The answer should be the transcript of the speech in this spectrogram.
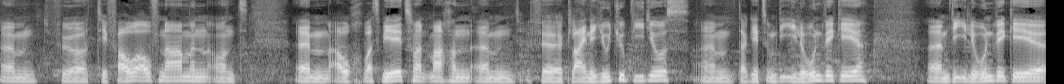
ähm, für TV-Aufnahmen und ähm, auch was wir jetzt machen ähm, für kleine YouTube-Videos. da geht es um die Ilon-WG. die Ilon-WG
